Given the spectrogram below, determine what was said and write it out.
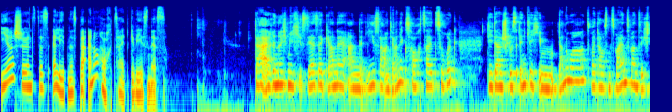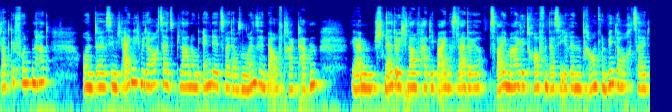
ihr schönstes Erlebnis bei einer Hochzeit gewesen ist. Da erinnere ich mich sehr, sehr gerne an Lisa und Janiks Hochzeit zurück. die dann schlussendlich im Januar 2022 stattgefunden hat und äh, sie mich eigentlich mit der Hochzeitsplanung Ende 2019 beauftragt hatten. Ja, im Schnelldurchlauf hat die beiden es leider zweimal getroffen, dass sie ihren Traum von Winterhochzeit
